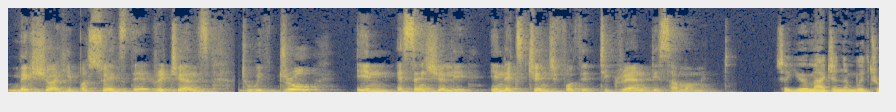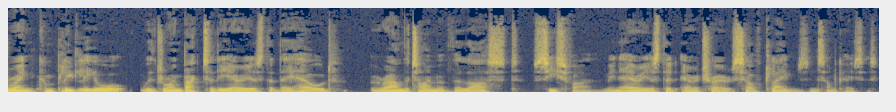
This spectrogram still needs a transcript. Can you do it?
make sure he persuades the Eritreans to withdraw in essentially in exchange for the Tigrayan disarmament. So you imagine them withdrawing completely or withdrawing back to the areas that they held around the time of the last ceasefire? I mean, areas that Eritrea itself claims in some cases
